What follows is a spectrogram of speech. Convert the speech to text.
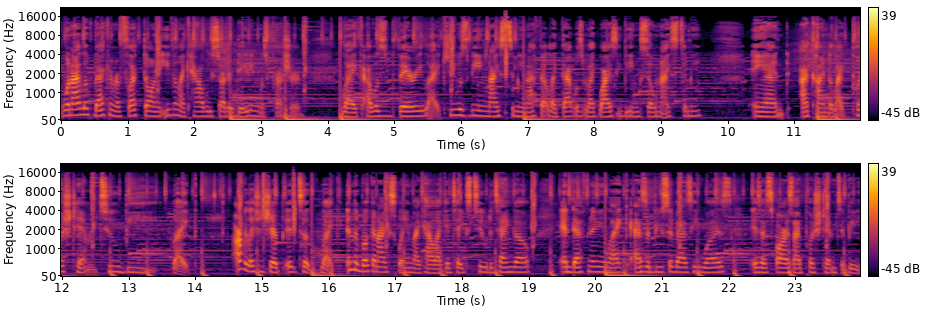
when I look back and reflect on it, even like how we started dating was pressured. Like I was very like he was being nice to me and I felt like that was like why is he being so nice to me? And I kind of like pushed him to be like our relationship it took like in the book and i explained like how like it takes two to tango and definitely like as abusive as he was is as far as i pushed him to be.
